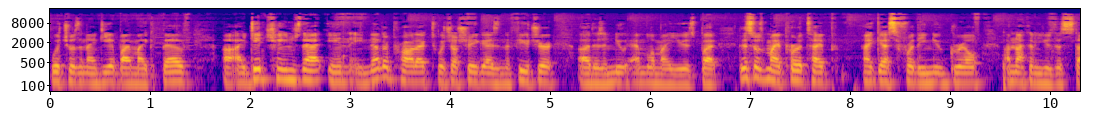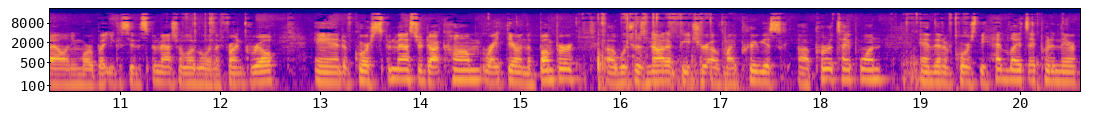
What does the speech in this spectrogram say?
which was an idea by Mike Bev. Uh, I did change that in another product, which I'll show you guys in the future. Uh, there's a new emblem I use, but this was my prototype, I guess, for the new grill. I'm not going to use this style anymore, but you can see the Spin Master logo in the front grill. And of course, spinmaster.com right there on the bumper, uh, which was not a feature of my previous uh, prototype one. And then of course the headlights I put in there,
